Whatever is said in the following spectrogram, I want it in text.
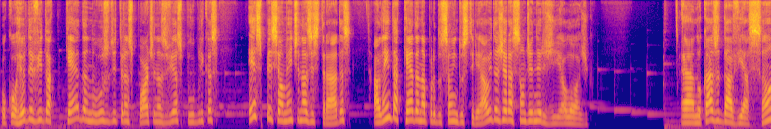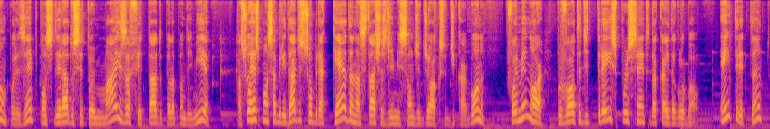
ocorreu devido à queda no uso de transporte nas vias públicas, especialmente nas estradas, além da queda na produção industrial e da geração de energia, lógico. É, no caso da aviação, por exemplo, considerado o setor mais afetado pela pandemia, a sua responsabilidade sobre a queda nas taxas de emissão de dióxido de carbono foi menor, por volta de 3% da caída global. Entretanto,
